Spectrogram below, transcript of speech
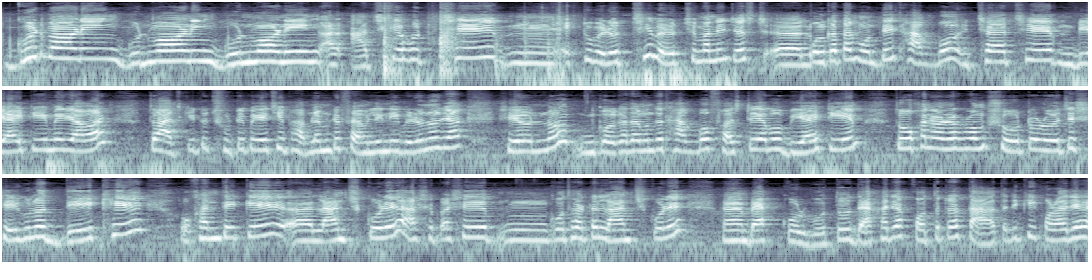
Good morning good morning good morning আর আজকে হচ্ছে একটু বেরোচ্ছি বেরোচ্ছি মানে জাস্ট কলকাতার মধ্যেই থাকব। ইচ্ছা আছে বিআইটিএম যাওয়ার। তো আজকে একটু ছুটি পেয়েছি, ভাবলাম একটু ফ্যামিলি নিয়ে বেরোনো যাক। সেই জন্য কলকাতার মধ্যে থাকব। ফার্স্টে যাব বিআইটিএম তো ওখানে অনেক রকম শো টো রয়েছে, সেইগুলো দেখে ওখান থেকে লাঞ্চ করে, আশেপাশে কোথাও একটা লাঞ্চ করে ব্যাক করব। তো দেখা যাক কতটা তাড়াতাড়ি কি করা যায়।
